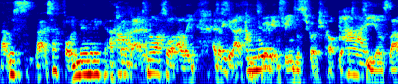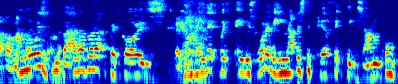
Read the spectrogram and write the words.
that was that's a fun memory. I think Aye. that's not a sort of like as I say that two against Rangers Scottish Cup. You're just tears that one. I'm always like, bitter about it because Because- I think that, like, it was one of them. That was the perfect example.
